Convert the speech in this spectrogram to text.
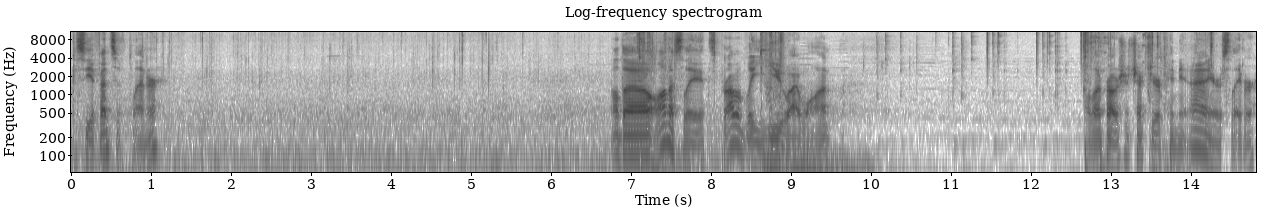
to see offensive planner. Although, honestly, it's probably you I want. Although I probably should check your opinion. Eh, you're a slaver.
